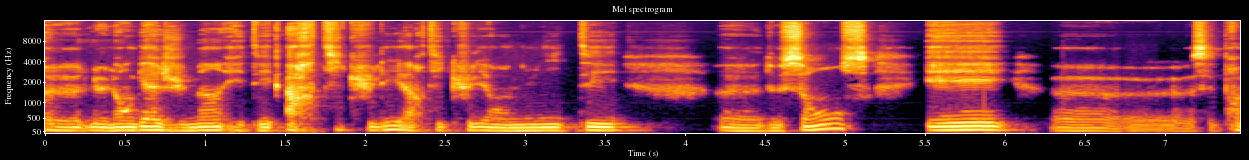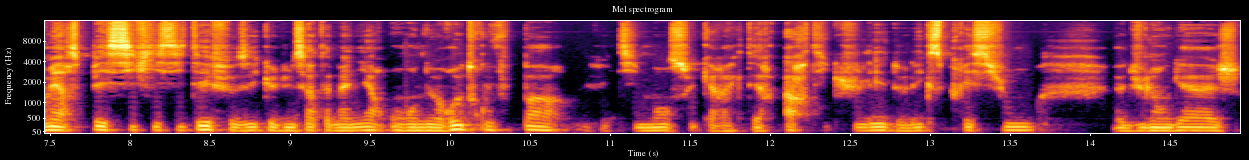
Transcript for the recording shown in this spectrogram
le langage humain était articulé, articulé en unités euh, de sens, et euh, cette première spécificité faisait que d'une certaine manière, on ne retrouve pas effectivement ce caractère articulé de l'expression du langage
